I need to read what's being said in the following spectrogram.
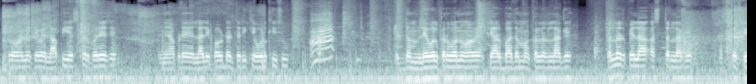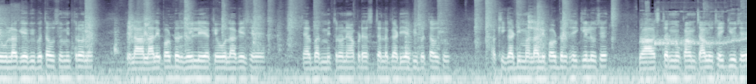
મિત્રો આને કહેવાય લાપી અસ્તર ભરે છે. અને આપણે લાલી પાવડર તરીકે ઓળખીશું. એકદમ લેવલ કરવાનું આવે. ત્યારબાદ આમાં કલર લાગે. કલર પહેલાં અસ્તર લાગે. અસ્તર કેવું લાગે એ બી બતાવશું મિત્રોને. પહેલાં લાલી પાવડર જોઈ લઈએ કેવો લાગે છે. ત્યારબાદ મિત્રોને આપણે અસ્તર લગાડીએ એ બી બતાવશું. આખી ગાડીમાં લાલી પાવડર થઈ ગયેલું છે. તો આ અસ્તરનું કામ ચાલુ થઈ ગયું છે.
